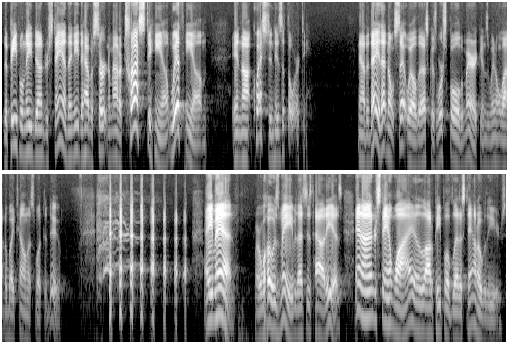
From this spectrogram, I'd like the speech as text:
the people need to understand they need to have a certain amount of trust to him, with him, and not question his authority. Now, today, that don't sit well with us because we're spoiled Americans. We don't like nobody telling us what to do. Amen or woe is me, but that's just how it is. And I understand why. A lot of people have let us down over the years.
